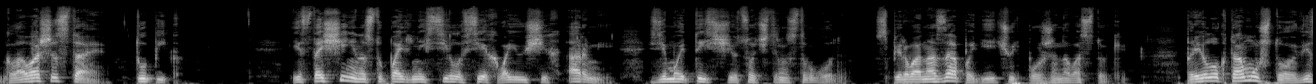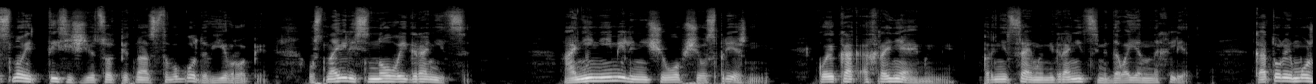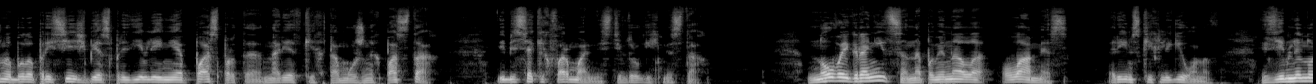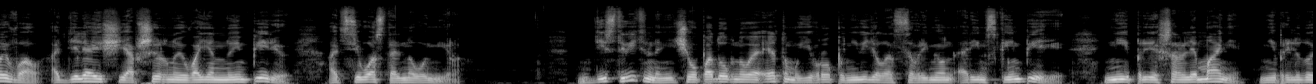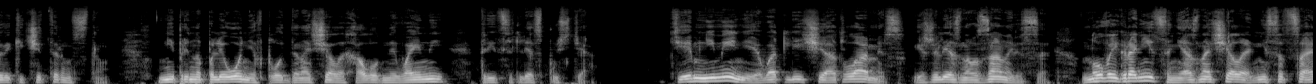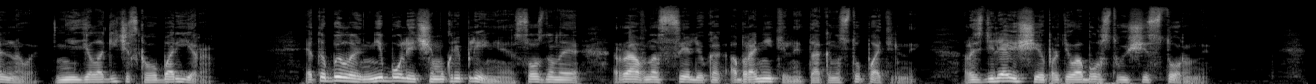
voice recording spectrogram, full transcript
Глава 6. Тупик. Истощение наступательных сил всех воюющих армий зимой 1914 года, сперва на Западе и чуть позже на Востоке, привело к тому, что весной 1915 года в Европе установились новые границы. Они не имели ничего общего с прежними, кое-как охраняемыми, проницаемыми границами до военных лет которые можно было пресечь без предъявления паспорта на редких таможенных постах и без всяких формальностей в других местах. Новая граница напоминала ламес римских легионов, земляной вал, отделяющий обширную военную империю от всего остального мира. Действительно, ничего подобного этому Европа не видела со времен Римской империи, ни при Шарлемане, ни при Людовике XIV, ни при Наполеоне вплоть до начала Холодной войны 30 лет спустя. Тем не менее, в отличие от Ламес и Железного занавеса, новая граница не означала ни социального, ни идеологического барьера. Это было не более чем укрепление, созданное равно с целью как оборонительной, так и наступательной, разделяющее противоборствующие стороны.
